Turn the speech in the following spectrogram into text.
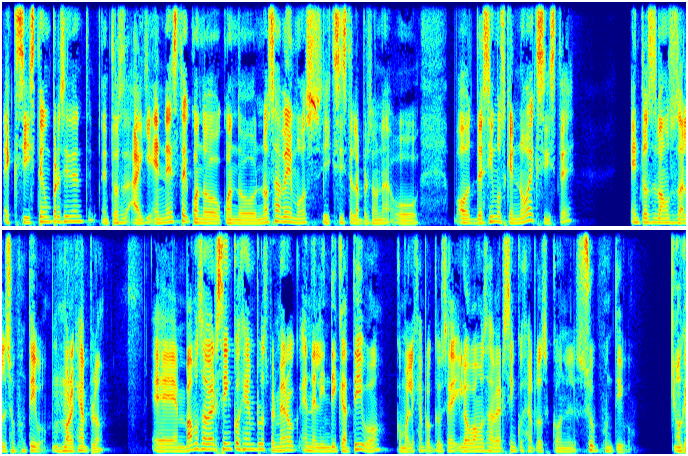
¿existe un presidente? Entonces, ahí, en este, cuando, cuando no sabemos si existe la persona o, o decimos que no existe, entonces vamos a usar el subjuntivo. Por ejemplo, eh, vamos a ver cinco ejemplos primero en el indicativo, como el ejemplo que usé, y luego vamos a ver cinco ejemplos con el subjuntivo. Ok.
